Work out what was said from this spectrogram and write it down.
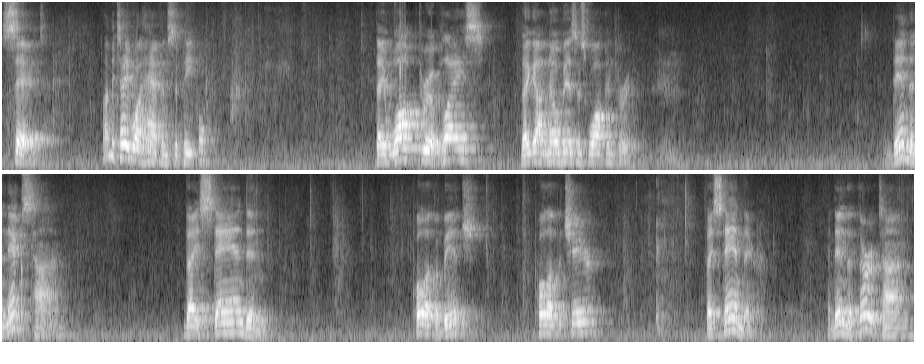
set. Let me tell you what happens to people. They walk through a place they got no business walking through. And then the next time, they stand and pull up a bench, pull up a chair. They stand there. And then the third time,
